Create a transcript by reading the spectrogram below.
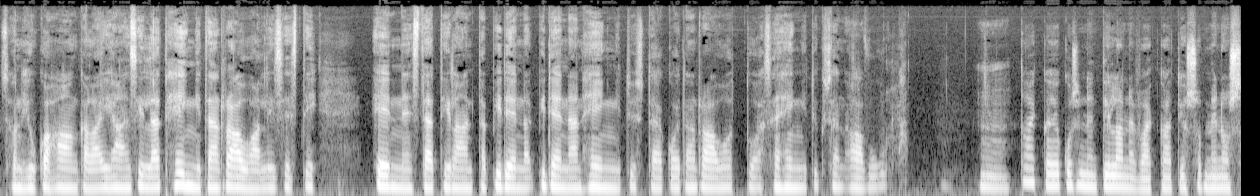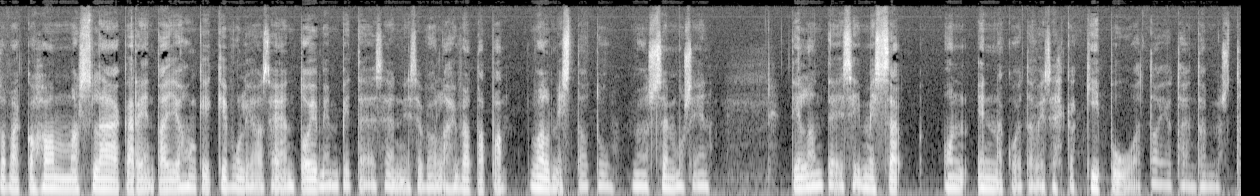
se on hiukan hankala ihan sillä, että hengitän rauhallisesti ennen sitä tilannetta, pidennän, pidennän hengitystä ja koitan rauhoittua sen hengityksen avulla. Hmm. Taikka joku sellainen tilanne vaikka, että jos on menossa vaikka hammaslääkäriin tai johonkin kivuliaaseen toimenpiteeseen, niin se voi olla hyvä tapa valmistautua myös semmoisiin tilanteisiin, missä on ennakoitavissa ehkä kipua tai jotain tämmöistä.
